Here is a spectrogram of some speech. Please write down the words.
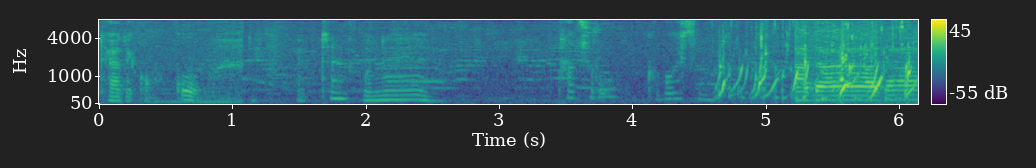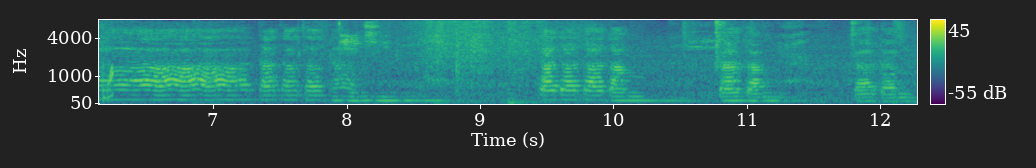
돼야 될 것 같고 네, 여튼 오늘 파주로 가보겠습니다. 따다다 따다다담 따다다담 따담 따담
